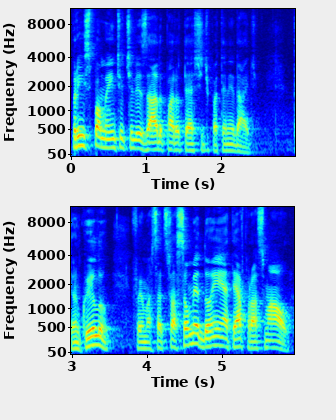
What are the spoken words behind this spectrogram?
principalmente utilizado para o teste de paternidade. Tranquilo? Foi uma satisfação medonha e até a próxima aula.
